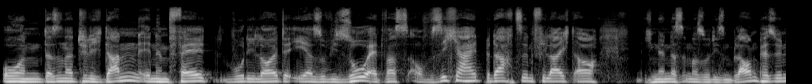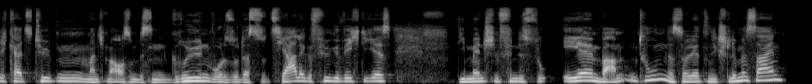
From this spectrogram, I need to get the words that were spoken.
Und das ist natürlich dann in einem Feld, wo die Leute eher sowieso etwas auf Sicherheit bedacht sind, vielleicht auch. Ich nenne das immer so diesen blauen Persönlichkeitstypen, manchmal auch so ein bisschen grün, wo so das soziale Gefüge wichtig ist. Die Menschen findest du eher im Beamtentum. Das soll jetzt nichts Schlimmes sein.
